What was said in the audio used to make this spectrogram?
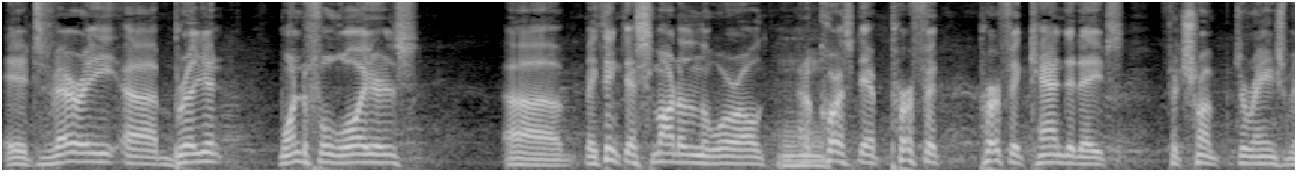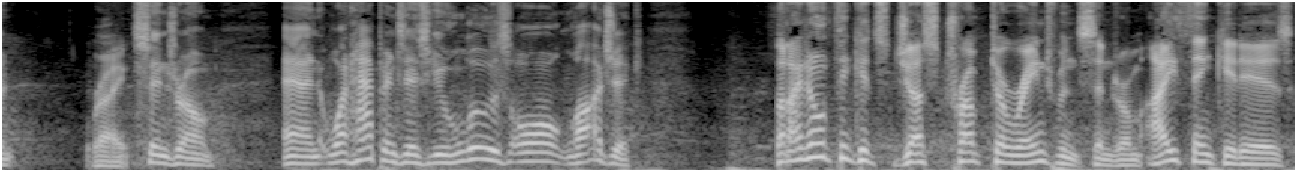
It's very uh, brilliant, wonderful lawyers. Uh, they think they're smarter than the world, and Mm-hmm. of course, they're perfect perfect candidates for Trump derangement Right. syndrome. And what happens is you lose all logic. But I don't think it's just Trump derangement syndrome. I think it is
